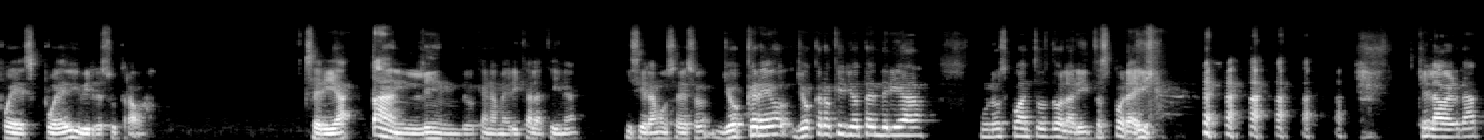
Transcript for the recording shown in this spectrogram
pues puede vivir de su trabajo. Sería tan lindo que en América Latina hiciéramos eso. Yo creo, yo creo que yo tendría unos cuantos dolaritos por ahí. que la verdad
